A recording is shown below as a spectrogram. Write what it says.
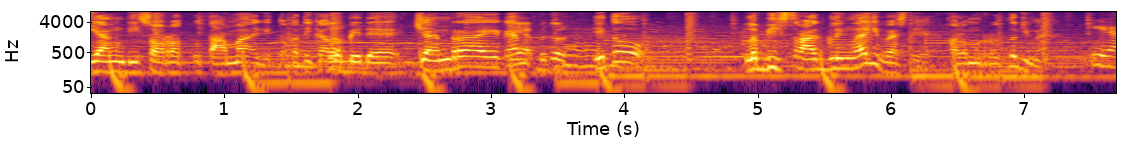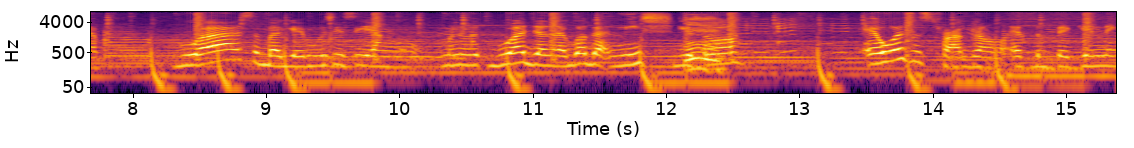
yang disorot utama gitu. Ketika lo beda genre ya kan, Iya, betul. Hmm. itu lebih struggling lagi pasti ya. Kalau menurut lo gimana? Iya, gua sebagai musisi yang menurut gua genre gua agak niche gitu. Hmm. It was a struggle at the beginning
